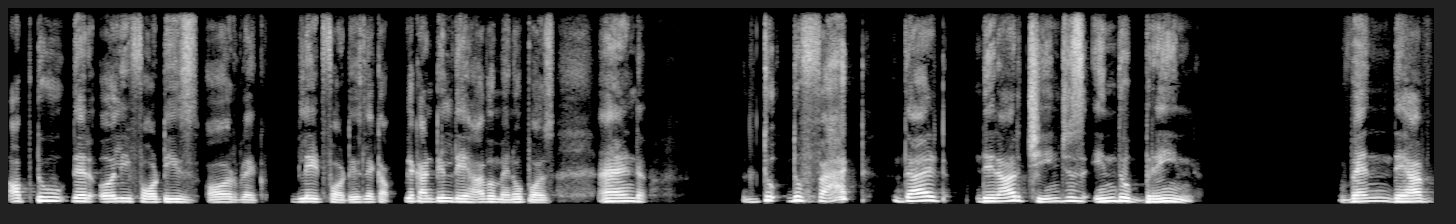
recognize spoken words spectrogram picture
up to their early 40s or like late 40s like like until they have a menopause. And the the fact that there are changes in the brain when they have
